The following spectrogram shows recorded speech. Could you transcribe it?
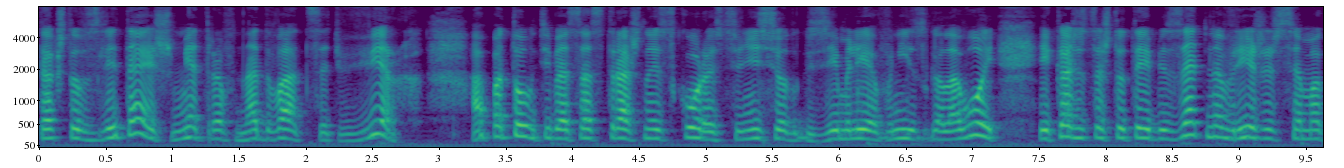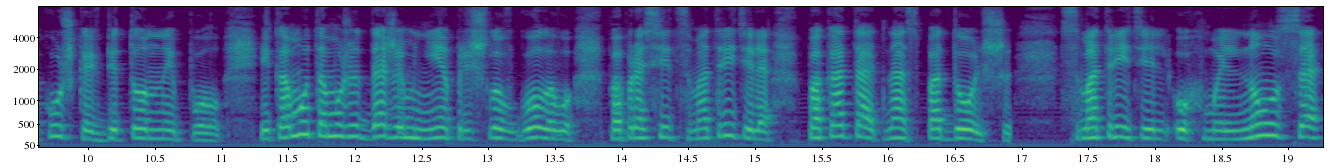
Так что взлетаешь метров на двадцать вверх а потом тебя со страшной скоростью полностью несет к земле вниз головой и кажется что ты обязательно врежешься макушкой в бетонный пол. И кому то может даже мне пришло в голову попросить смотрителя покатать нас подольше. Смотритель ухмыльнулся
